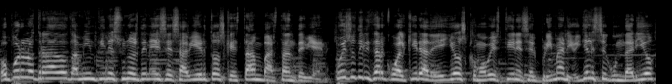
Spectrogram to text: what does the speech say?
o por el otro lado también tienes unos DNS abiertos que están bastante bien. Puedes utilizar cualquiera de ellos, como ves tienes el primario y el secundario,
